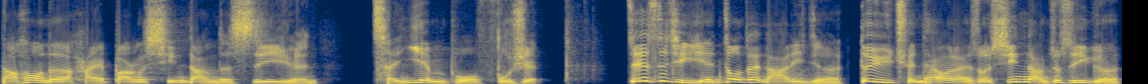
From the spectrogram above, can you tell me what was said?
然后呢还帮新党的市议员陈彦博辅选。这件事情严重在哪里呢？对于全台湾来说，新党就是一个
